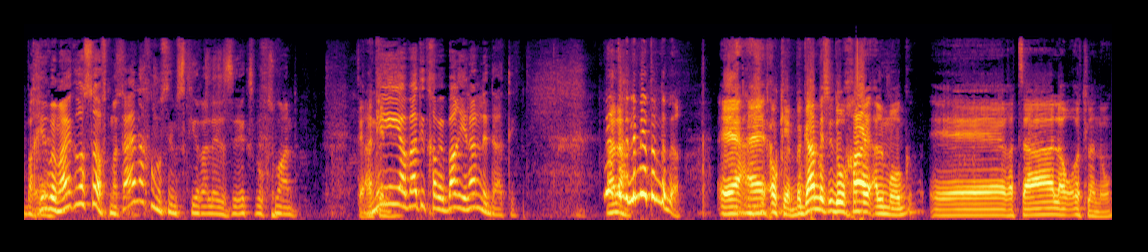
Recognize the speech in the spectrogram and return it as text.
בכיר במייקרוסופט, מתי אנחנו עושים סקירה לאיזה Xbox One? תראה, אני עבדתי איתך בבר אילן לדעתי. למי אתה מדבר? אה, אה, אוקיי, וגם בשידור חי אלמוג אה, רצה להראות לנו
